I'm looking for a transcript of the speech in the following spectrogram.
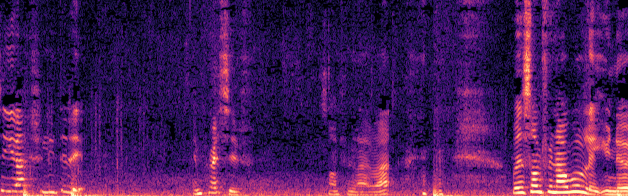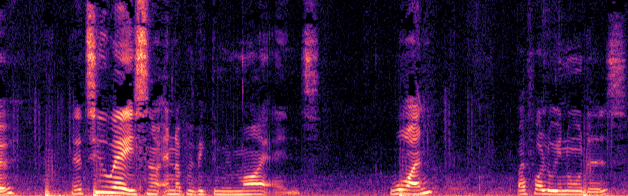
So you actually did it. Impressive. Something like that. but there's something I will let you know. There are two ways to not end up a victim in my end. One, by following orders.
